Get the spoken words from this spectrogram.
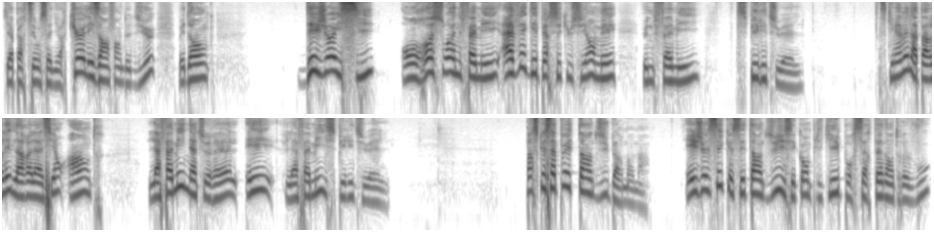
qui appartient au Seigneur, que les enfants de Dieu. Mais donc, déjà ici, on reçoit une famille avec des persécutions, mais une famille spirituelle. Ce qui m'amène à parler de la relation entre la famille naturelle et la famille spirituelle. Parce que ça peut être tendu par moments. Et je sais que c'est tendu et c'est compliqué pour certains d'entre vous,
